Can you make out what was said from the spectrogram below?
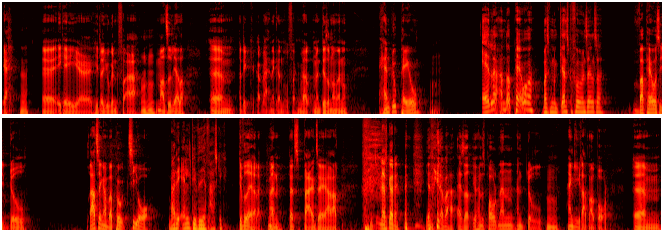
Ja. ja. Uh, A.k.a. Uh, Hitlerjugend fra mm-hmm. meget tidlig alder. Um, og det kan godt være, at han ikke har noget fucking valg, men det er sådan noget andet. Han blev pave. Mm. Alle andre paver, man skal ganske få undtagelser, var paver de døde. Ratzinger var på 10 år. Var det alle? Det ved jeg faktisk ikke. Det ved jeg heller ikke, men lad os bare antage, at jeg har ret. Lad os gøre det. jeg mener bare, altså Johannes Paul den anden, han døde. Mm. Han gik ret meget bort. Um,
